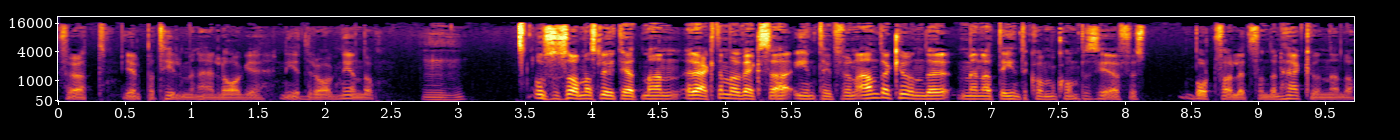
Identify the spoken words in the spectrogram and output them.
för att hjälpa till med den här lagerneddragningen. Då. Mm. Och så sa man slutligen att man räknar med att växa intäkter från andra kunder men att det inte kommer kompensera för bortfallet från den här kunden. Då.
